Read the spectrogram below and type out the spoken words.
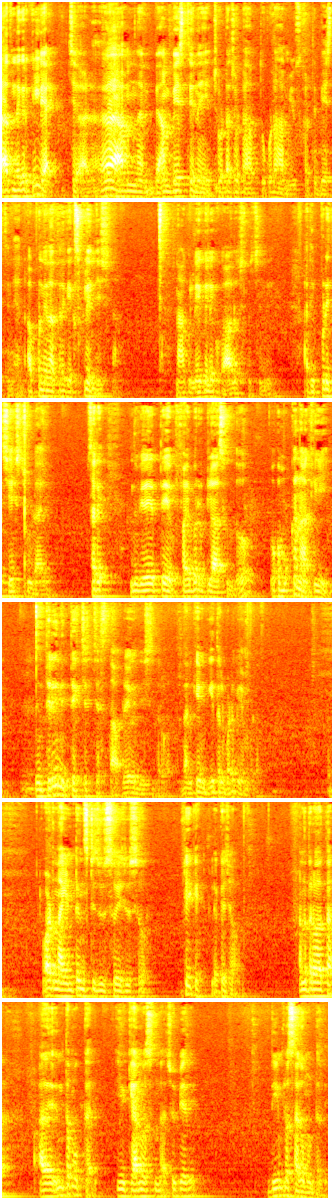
अतन దగ్గరికి వెళ్ళి చ- ఆ, హమ్ హమ్ బేస్తే नहीं छोटा छोटा हब तो కూడా హమ్ యూస్ करते బేస్తే नहीं అని అప్పుడు నేను అతనికి ఎక్స్ప్లెయిన్ చేసిన నాకు లేక లేక ఒక ఆలోచన వచ్చింది అది ఇప్పుడే చేసి చూడాలి సరే నువ్వు ఏదైతే ఫైబర్ గ్లాస్ ఉందో ఒక ముక్క నాకు ఇయ్యి. నేను తిరిగి నీకు తెచ్చిచ్చేస్తా ఆ ప్రయోగం చేసిన తర్వాత దానికి ఏం గీతలు పడవు ఏం పడవు వాడు నా ఇంటెన్సిటీ చూసో ఇది చూసో ఠీకే లెక్క చావు అన్న తర్వాత అది ఇంత ముక్క అది ఈ క్యాన్వాస్ ఉందా చూపేది దీంట్లో సగం ఉంటుంది.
